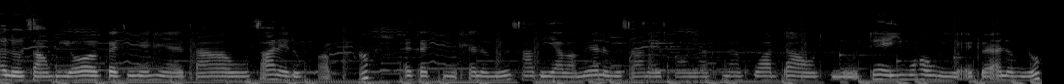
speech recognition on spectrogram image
အဲ့လိုစောင်းပြီးတော့ကတ်ကြီးနဲ့ညှက်သားကိုစားတယ်လို့ပြောပါနော်အဲ့ကတ်ကြီးအဲ့လိုမျိုးစားပေးရပါမယ်အဲ့လိုမျိုးစားတဲ့ထောင်ရခဏကွာတောင်းဒီလိုတဲ့ကြီးမဟုတ်နေတဲ့အတွက်အဲ့လိုမျိုး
